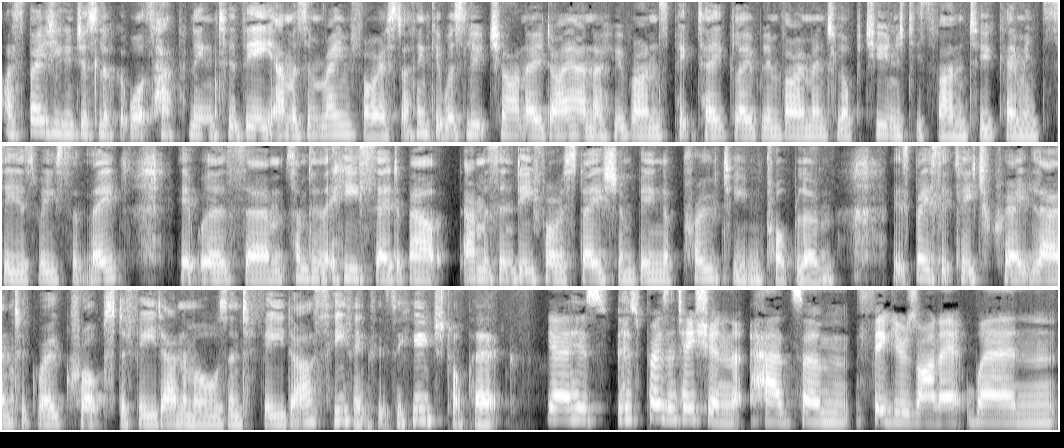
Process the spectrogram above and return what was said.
I suppose you can just look at what's happening to the Amazon rainforest. I think it was Luciano Diana who runs Pictet Global Environmental Opportunities Fund who came in to see us recently. It was um, something that he said about Amazon deforestation being a protein problem. It's basically to create land to grow crops to feed animals and to feed us. He thinks it's a huge topic. Yeah, his his presentation had some figures on it when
